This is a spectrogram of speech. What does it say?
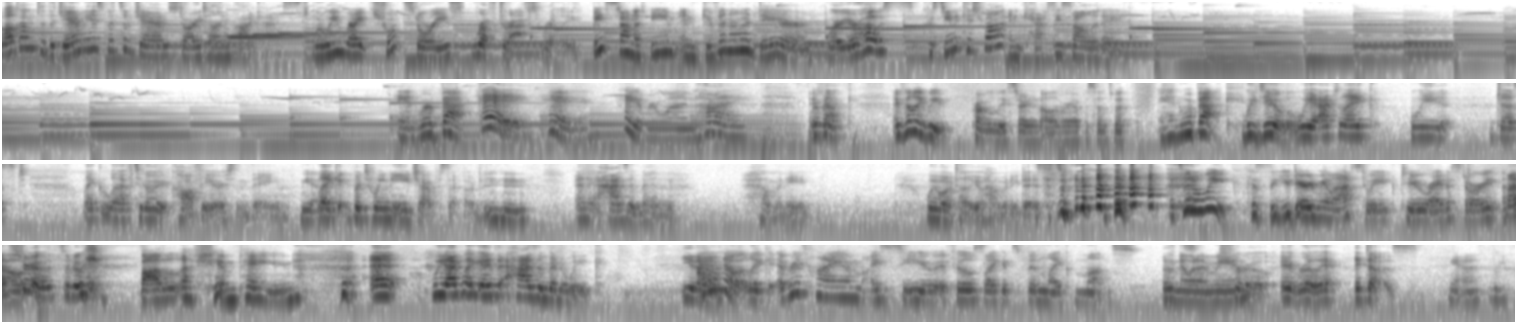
Welcome to the Jammiest Bits of Jam storytelling podcast. where we write short stories Rough drafts, really. based on a theme and given on a dare. We're your hosts, Christina Kishbot. And Cassie Soliday. And we're back. Hey! Hey, hey everyone. Hi. We're feel- back. I feel like we probably started all of our episodes with, and we're back. We do. We act like we just like left to go get coffee or something. Yeah. Like between each episode. Mm-hmm. And it hasn't been how many we won't tell you how many days it's been. It's been a week because you dared me last week to write a story about That's true. It's been a week. bottle of champagne. And we act like it hasn't been a week. You know. I don't know. Like every time I see you, it feels like it's been like months. you know what I mean? True. It really it does. Yeah, We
